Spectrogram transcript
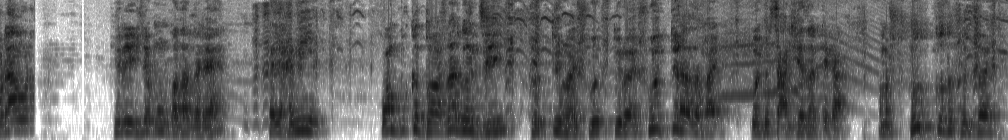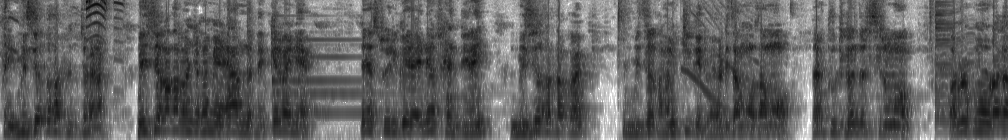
ওরা ওরা। কথা করে? তাহলে আমি কমপক্ষে দশ বার গুনছি, সত্তর হয় সত্তর হয়, সত্তর হাজার হয়, ওই আশি হাজার টাকা। আমার কত সহ্য হয় কথা সহ্য হয় না। কথা মানুষ আমি আমরা দেখতে পাই না। চুরি করে আইনেও শান্তি নেই। মিশে কথা কয় মিশে কথা আমি কি করব হেঁটে যাব যাব টুটি খান ছিল ওর পনেরো টাকা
